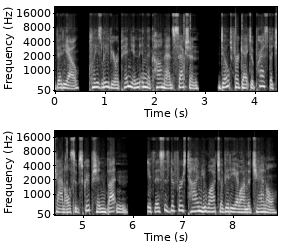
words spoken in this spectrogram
video, please leave your opinion in the comments section. Don't forget to press the channel subscription button. If this is the first time you watch a video on the channel,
